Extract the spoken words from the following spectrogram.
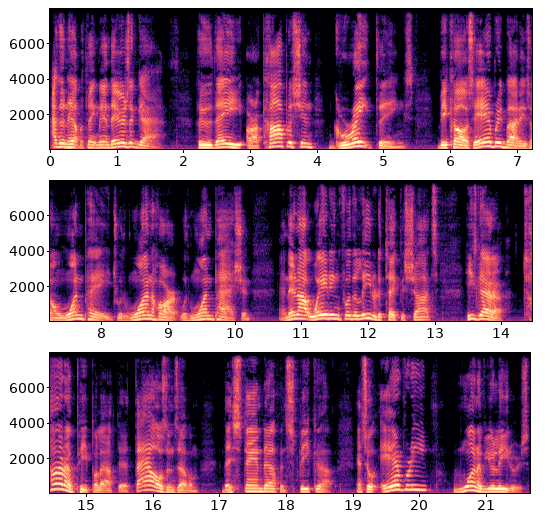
I couldn't help but think, man, there's a guy who they are accomplishing great things because everybody's on one page with one heart, with one passion, and they're not waiting for the leader to take the shots. He's got a ton of people out there, thousands of them. They stand up and speak up. And so every one of your leaders,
